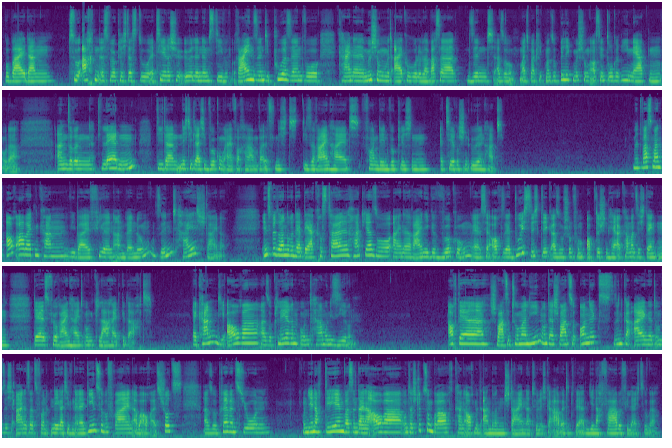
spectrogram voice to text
Wobei dann zu achten ist wirklich, dass du ätherische Öle nimmst, die rein sind, die pur sind, wo keine Mischungen mit Alkohol oder Wasser sind. Also manchmal kriegt man so Billigmischungen aus den Drogeriemärkten oder anderen Läden, die dann nicht die gleiche Wirkung einfach haben, weil es nicht diese Reinheit von den wirklichen ätherischen Ölen hat. Mit was man auch arbeiten kann, wie bei vielen Anwendungen, sind Heilsteine. Insbesondere der Bergkristall hat ja so eine reinige Wirkung. Er ist ja auch sehr durchsichtig, also schon vom optischen her kann man sich denken, der ist für Reinheit und Klarheit gedacht. Er kann die Aura also klären und harmonisieren. Auch der schwarze Turmalin und der schwarze Onyx sind geeignet, um sich einerseits von negativen Energien zu befreien, aber auch als Schutz, also Prävention. Und je nachdem, was in deiner Aura Unterstützung braucht, kann auch mit anderen Steinen natürlich gearbeitet werden, je nach Farbe vielleicht sogar.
